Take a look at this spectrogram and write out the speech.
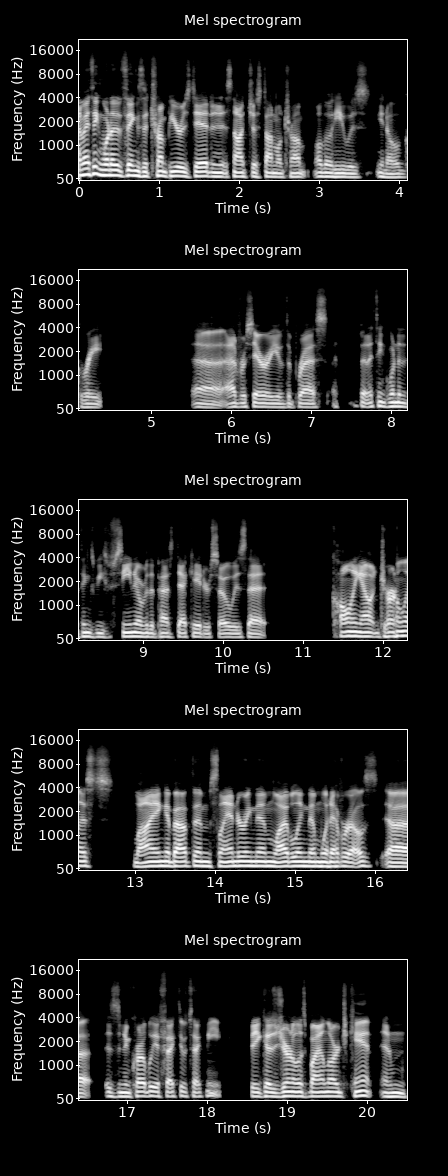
I mean, I think one of the things that Trump years did, and it's not just Donald Trump, although he was, you know, a great uh, adversary of the press, but I think one of the things we've seen over the past decade or so is that calling out journalists, lying about them, slandering them, libeling them, whatever else, uh, is an incredibly effective technique because journalists, by and large, can't and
